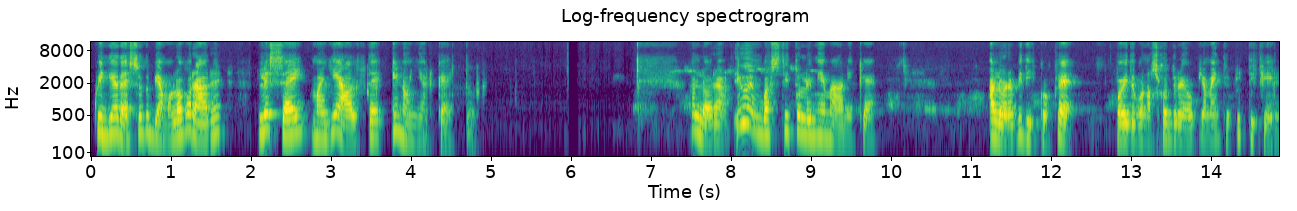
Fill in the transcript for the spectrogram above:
Quindi adesso dobbiamo lavorare le 6 maglie alte in ogni archetto. Allora io ho imbastito le mie maniche allora vi dico che poi devo nascondere ovviamente tutti i fili.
